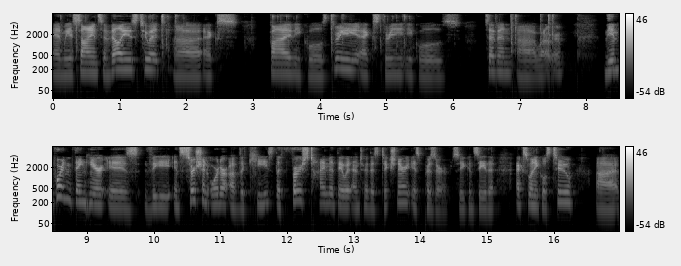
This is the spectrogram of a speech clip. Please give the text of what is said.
and we assign some values to it. Uh, x5 equals 3, x3 equals 7, uh, whatever. The important thing here is the insertion order of the keys. The first time that they would enter this dictionary is preserved. So you can see that x1 equals 2, uh,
